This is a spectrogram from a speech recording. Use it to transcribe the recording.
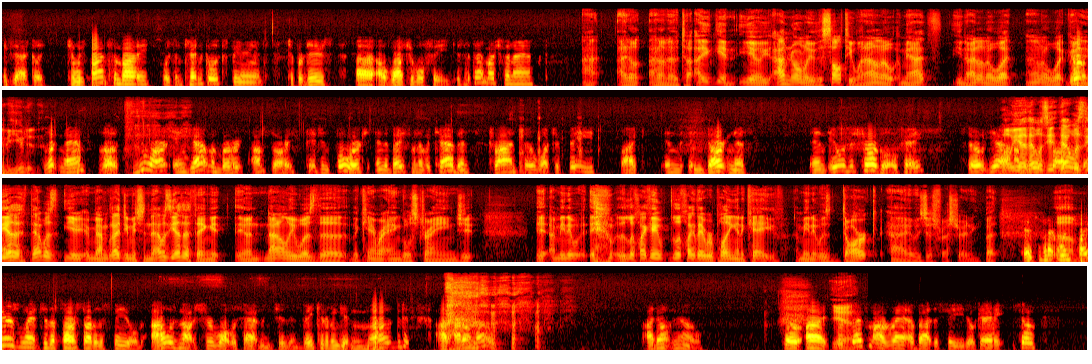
Exactly. Can we find somebody with some technical experience to produce uh, a watchable feed? Is it that much of an ask? Uh, I don't I don't know. I, again, you know, I'm normally the salty one. I don't know. I mean, I you know I don't know what I don't know what got Look. into you today. Look, man, look, you are in Gatlinburg, I'm sorry, Pigeon Forge, in the basement of a cabin trying to watch a feed, like, in, in darkness, and it was a struggle, okay? So, yeah. Oh yeah, I'm that was the, that was the other that was. You, I mean, I'm glad you mentioned that was the other thing. It you know, not only was the the camera angle strange. It, it I mean, it, it looked like it looked like they were playing in a cave. I mean, it was dark. Uh, it was just frustrating. But. It's when, when um, players went to the far side of the field, I was not sure what was happening to them. They could have been getting mugged. I, I don't know. I don't know. So, all right, so Yeah. that's my rant about the feed, okay? So,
